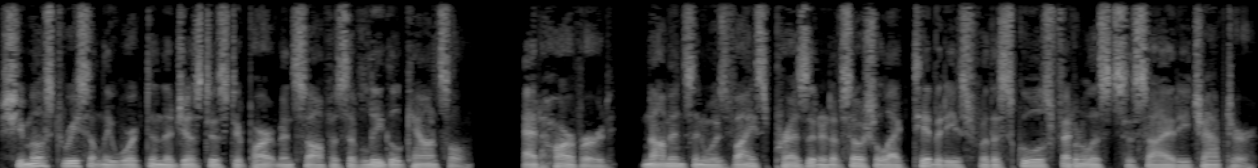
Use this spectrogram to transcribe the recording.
she most recently worked in the Justice Department's Office of Legal Counsel. At Harvard, Nommensen was vice president of social activities for the school's Federalist Society chapter.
